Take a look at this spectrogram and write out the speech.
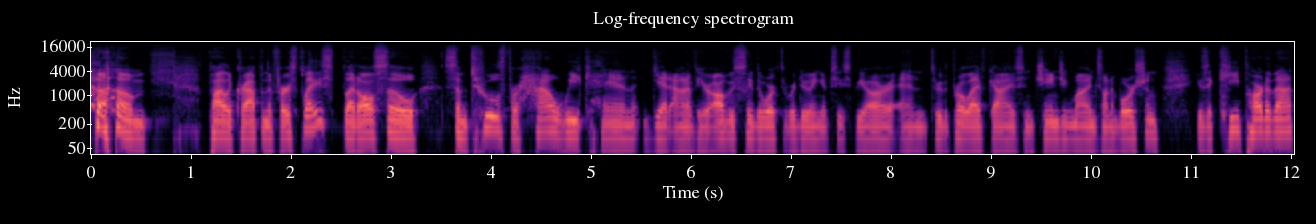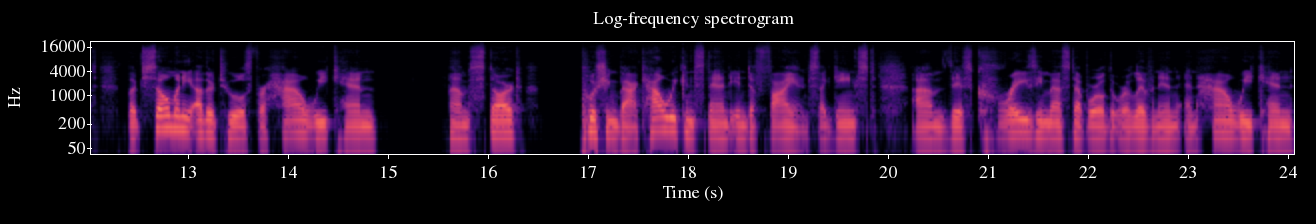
um, pile of crap in the first place, but also some tools for how we can get out of here. Obviously, the work that we're doing at CCBR and through the pro life guys and changing minds on abortion is a key part of that, but so many other tools for how we can um, start pushing back, how we can stand in defiance against um, this crazy, messed up world that we're living in, and how we can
